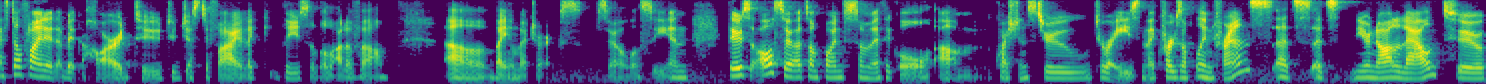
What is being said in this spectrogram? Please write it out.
I still find it a bit hard to to justify like the use of a lot of uh, uh, biometrics. So we'll see. And there's also at some point some ethical um, questions to to raise. Like for example, in France, it's it's you're not allowed to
